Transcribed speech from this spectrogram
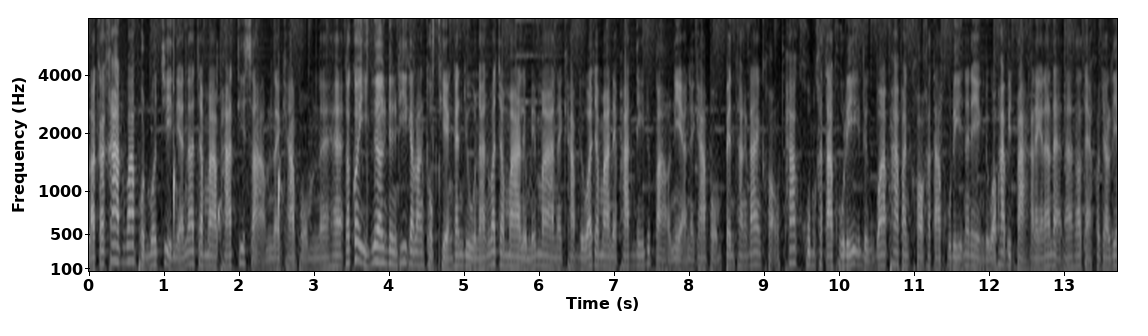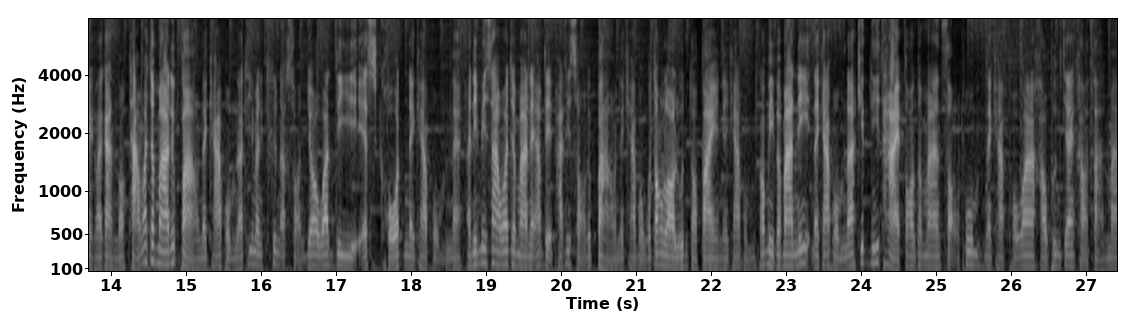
แล้วก็คาดว่าผลโมจิเนี่ยน่าจะมา part ที่3นะครับผมนะฮะแล้วก็อีกเรื่องหนึ่งที่กำลังถกเถียงกันอยู่นั้นว่าจะมาหรือไม่มานะครับหรือว่าจะมาใน part นี้หรือเปล่าเนี่ยนะครับผมเป็นทางด้านของผ้าคลุมคาตาคุริหรือว่าผ้าพันคอคาตาคุรินั่นเองหรือว่าผ้าปิดปากอะไรนั่นแหละนะแล้วแต่เขาจะเรียกแล้วกันเนาะถามว่าจะมาหรือเปล่านะครับผมนะที่มันขึ้นอักษรย่อว่า DS code นะครับผมนะอันนี้ไม่ทราบว่าจะมาในอัปเดต part ที่ 2 หรือเปล่านะครับผมก็ต้องรอลุ้นต่อไปนะครับผมก็มีประมาณนี้นะครับผมนะคลิปนี้ถ่ายตอนประมาณ2องทุ่มนะครับเพราะว่าเขาเพิ่งแจ้งข่าวสารมา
